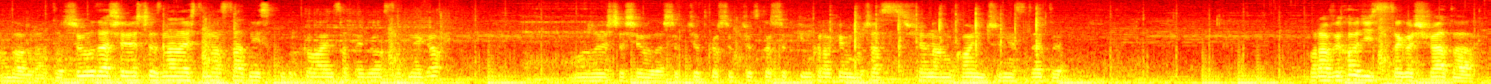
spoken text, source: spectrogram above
No dobra, to czy uda się jeszcze znaleźć ten ostatni skurkowańca tego ostatniego? Może jeszcze się uda. Szybciutko, szybciutko, szybkim krokiem, bo czas się nam kończy niestety. Pora wychodzić z tego świata.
